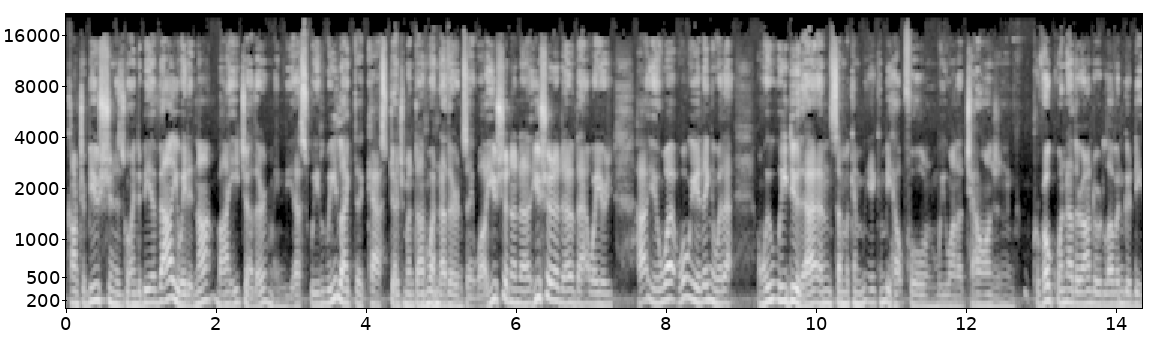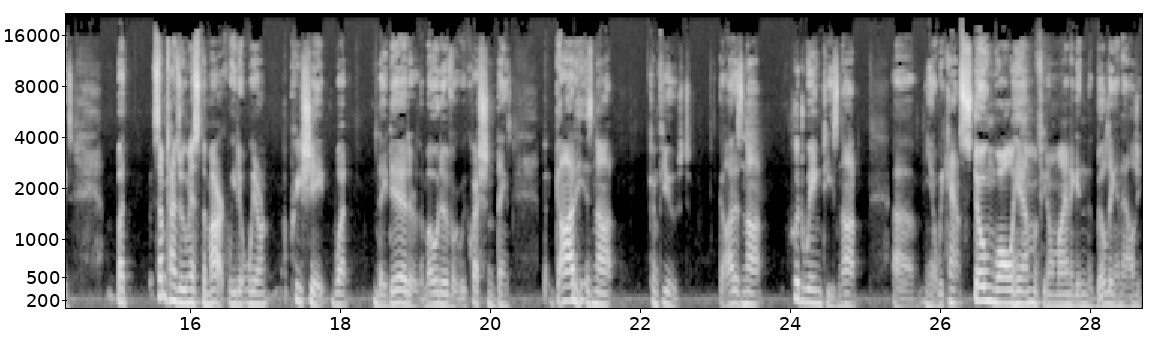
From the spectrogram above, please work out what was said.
contribution is going to be evaluated not by each other. I mean, yes, we, we like to cast judgment on one another and say, well, you shouldn't have, you should have done it that way, or how, you know, what, what were you thinking with that? And we, we do that, and some can, it can be helpful, and we want to challenge and provoke one another onto love and good deeds. But sometimes we miss the mark. We don't, we don't appreciate what they did or the motive, or we question things. But God is not confused. God is not hoodwinked. He's not uh, you know, we can't stonewall him, if you don't mind, again, the building analogy.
